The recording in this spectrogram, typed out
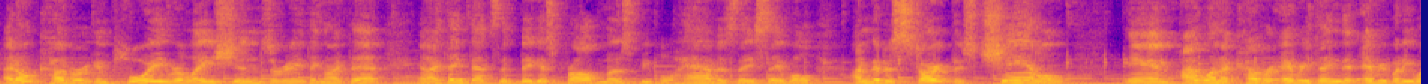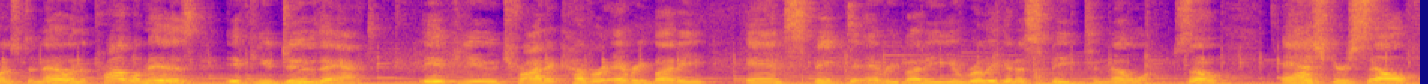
I don't cover employee relations or anything like that and I think that's the biggest problem most people have is they say well I'm going to start this channel and I want to cover everything that everybody wants to know and the problem is if you do that if you try to cover everybody and speak to everybody you're really going to speak to no one. So ask yourself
